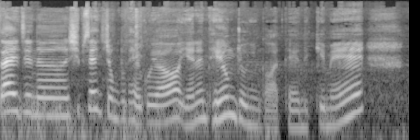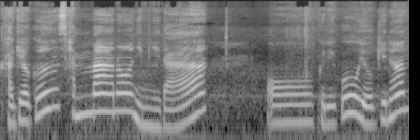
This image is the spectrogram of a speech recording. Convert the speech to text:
사이즈는 10cm 정도 되고요. 얘는 대형종인 것 같아요. 느낌에 가격은 3만원입니다. 어, 그리고 여기는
